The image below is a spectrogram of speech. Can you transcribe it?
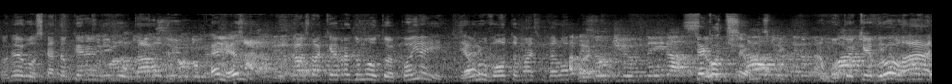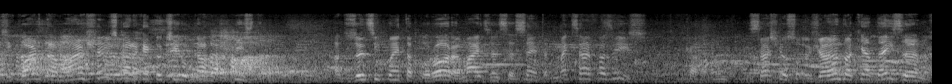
Tô nervoso, os caras estão querendo me multar, Rodrigo. É mesmo? Por causa da quebra do motor. Põe aí. Eu não volto mais pro Velopark. O que aconteceu? O motor quebrou lá de quarta marcha e os caras querem que eu tire o carro da pista. A 250 por hora, mais 260, como é que você vai fazer isso? Caramba. Você acha que eu, sou, eu já ando aqui há 10 anos.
